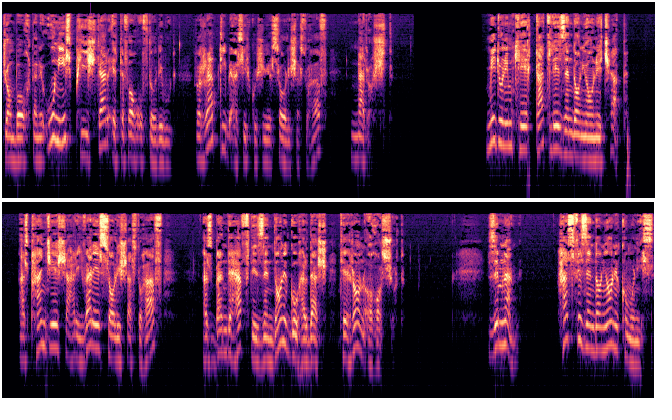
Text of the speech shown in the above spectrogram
جان باختن او نیز پیشتر اتفاق افتاده بود و ربطی به اسیرکشی سال 67 نداشت. می‌دونیم که قتل زندانیان چپ از پنج شهریور سال 67 از بند هفت زندان گوهردش تهران آغاز شد. ضمنا حذف زندانیان کمونیست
